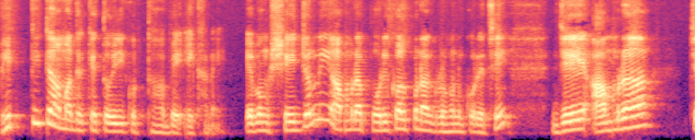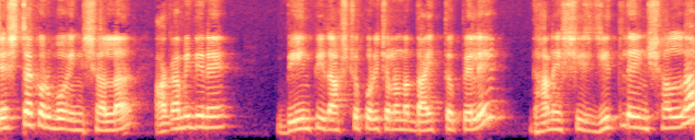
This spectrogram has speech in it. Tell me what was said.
ভিত্তিটা আমাদেরকে তৈরি করতে হবে এখানে। এবং সেই জন্যই আমরা পরিকল্পনা গ্রহণ করেছি যে আমরা চেষ্টা করব ইনশাল্লাহ আগামী দিনে বিএনপি রাষ্ট্র পরিচালনার দায়িত্ব পেলে ধানের শীষ জিতলে ইনশাল্লাহ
